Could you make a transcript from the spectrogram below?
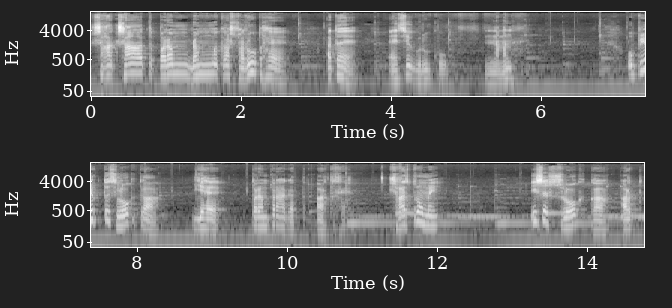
साक्षात परम ब्रह्म का स्वरूप है, अतः ऐसे गुरु को नमन है। उपयुक्त श्लोक का यह परंपरागत अर्थ है। शास्त्रों में इस श्लोक का अर्थ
